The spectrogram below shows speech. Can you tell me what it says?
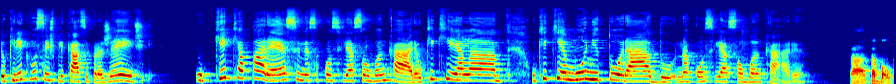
Eu queria que você explicasse para gente o que que aparece nessa conciliação bancária, o que que ela, o que que é monitorado na conciliação bancária. Tá, tá bom.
